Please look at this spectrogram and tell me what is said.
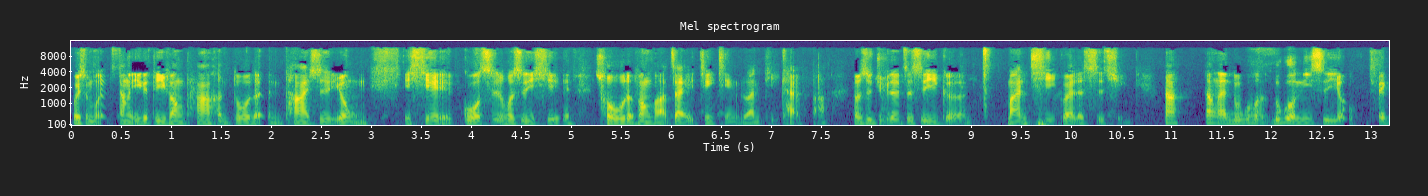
为什么这样一个地方，它很多的人他还是用一些过时或是一些错误的方法在进行软体开发？我是觉得这是一个 蛮奇怪的事情。那当然，如果如果你是有在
